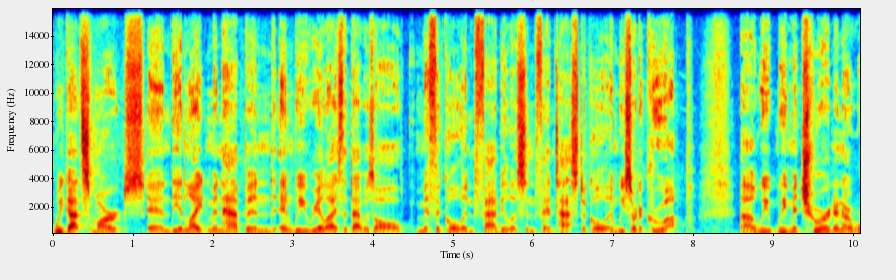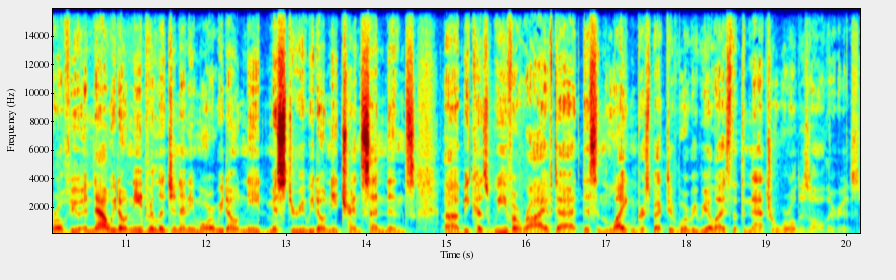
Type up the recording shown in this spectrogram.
we got smart, and the Enlightenment happened, and we realized that that was all mythical and fabulous and fantastical, and we sort of grew up. Uh, we, we matured in our worldview, and now we don't need religion anymore. We don't need mystery. We don't need transcendence uh, because we've arrived at this enlightened perspective where we realize that the natural world is all there is.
